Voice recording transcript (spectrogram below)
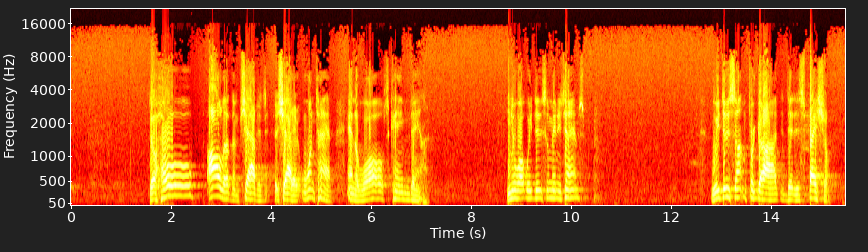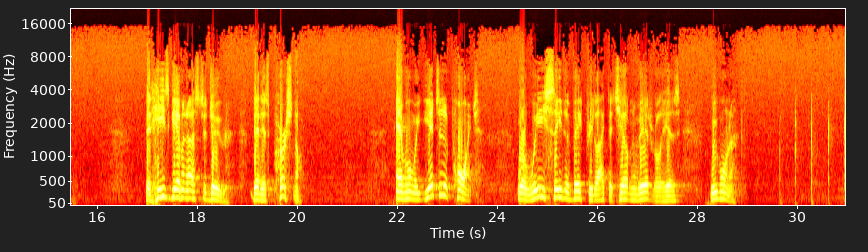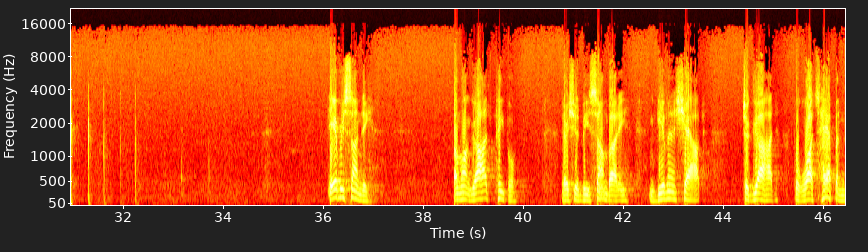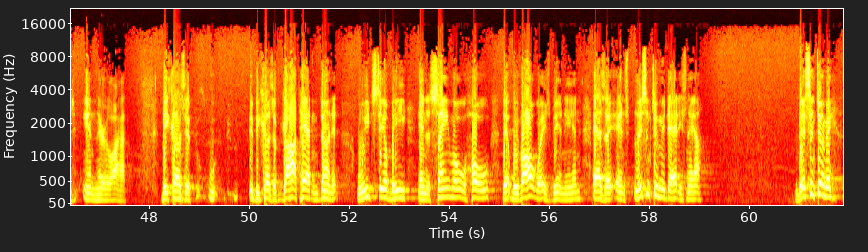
The whole all of them shouted shouted at one time and the walls came down. You know what we do so many times? We do something for God that is special, that He's given us to do, that is personal. And when we get to the point where we see the victory like the children of Israel is, we want to every Sunday among God's people, there should be somebody giving a shout to God for what's happened in their life. Because if, because if God hadn't done it, we'd still be in the same old hole that we've always been in. As a, and listen to me, daddies, now. Listen to me.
